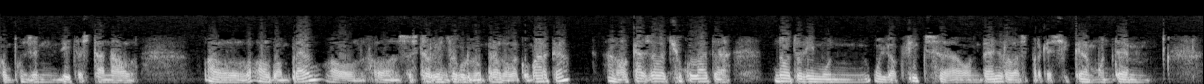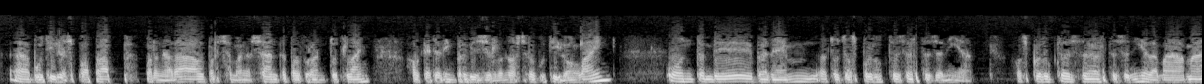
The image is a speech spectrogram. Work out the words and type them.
com us hem dit, estan al, al, al bon preu, al, als establiments de bon preu de la comarca. En el cas de la xocolata no tenim un, un lloc fix on vendre-les perquè sí que muntem eh, botigues pop-up per Nadal, per Setmana Santa, per durant tot l'any. El que tenim previst és la nostra botiga online, on també venem a tots els productes d'artesania. Els productes d'artesania de mà a mà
